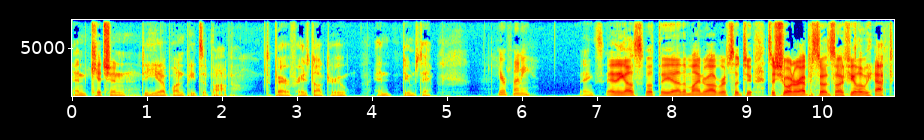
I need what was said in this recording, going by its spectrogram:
and kitchen to heat up one pizza pop. To paraphrase Doctor Who and Doomsday. You're funny. Thanks. Anything else about the uh, the Mind Robber episode two? It's a shorter episode, so I feel that we have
